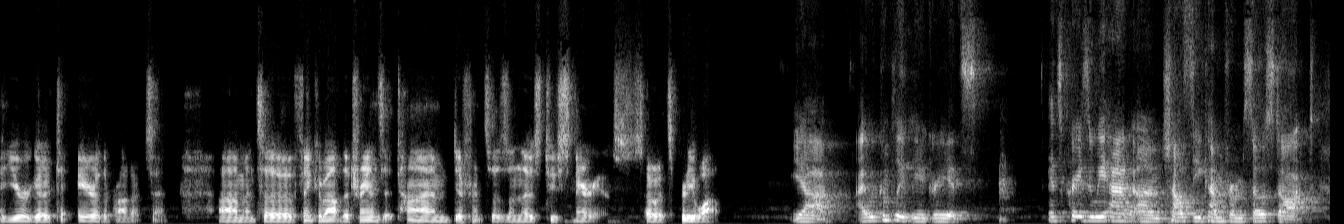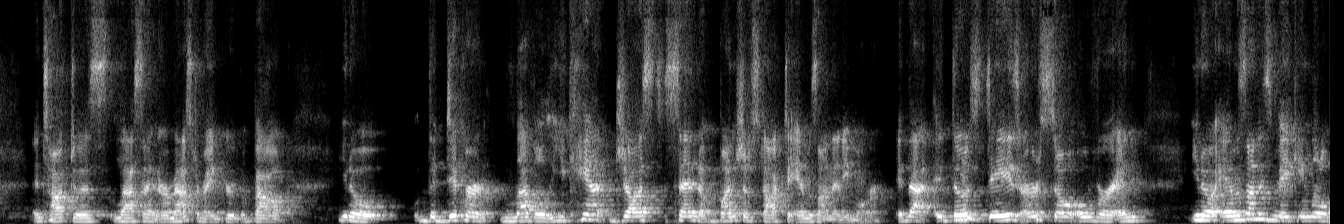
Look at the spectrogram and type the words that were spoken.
a year ago to air the products in. Um, and so think about the transit time differences in those two scenarios. So it's pretty wild. Yeah, I would completely agree. It's it's crazy. We had um, Chelsea Cohen from So Stocked and talked to us last night in our mastermind group about, you know, the different level. You can't just send a bunch of stock to Amazon anymore. that it, those days are so over. And you know, Amazon is making little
